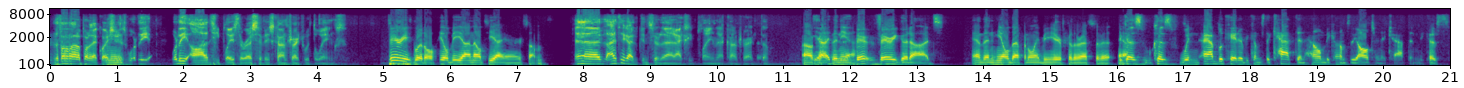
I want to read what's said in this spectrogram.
And the final part of that question Mm. is: What are the what are the odds he plays the rest of his contract with the Wings? Very little. He'll be on LTIR or something. Uh, I think I'd consider that actually playing that contract though. Okay, yeah, then yeah, very very good odds. and then he'll definitely be here for the rest of it. Yeah. Because because when Abdelkader becomes the captain, Helm becomes the alternate captain because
